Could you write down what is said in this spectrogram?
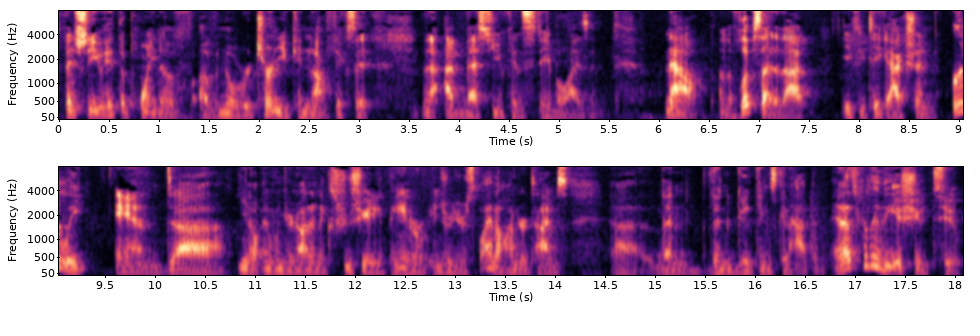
eventually you hit the point of of no return. You cannot fix it. At best, you can stabilize it. Now, on the flip side of that, if you take action early and uh, you know, and when you're not in excruciating pain or injured your spine a hundred times, uh, then then good things can happen. And that's really the issue too.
